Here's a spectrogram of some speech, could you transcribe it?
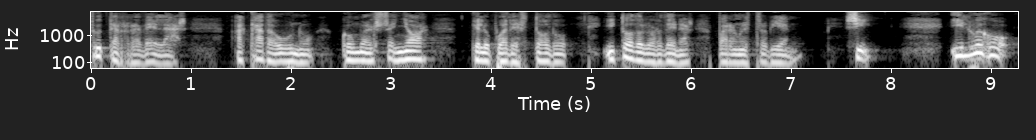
tú te revelas a cada uno como el Señor que lo puedes todo y todo lo ordenas para nuestro bien. Sí. Y luego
